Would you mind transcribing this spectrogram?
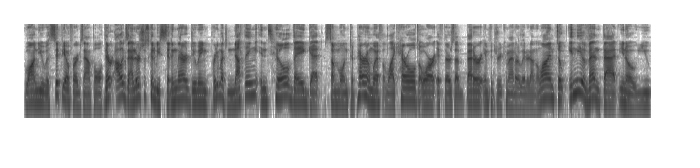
Guan Yu with Scipio for example their Alexander is just going to be sitting there doing pretty much nothing until they get someone to pair him with like Harald or if there's a better infantry commander later down the line. So in the event that you know you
